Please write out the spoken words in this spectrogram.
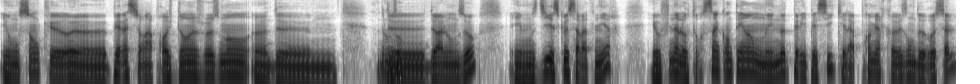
Et on sent que euh, Perez se rapproche dangereusement euh, de, D'Alonso. de, de Alonso. Et on se dit, est-ce que ça va tenir? Et au final, au tour 51, on a une autre péripétie qui est la première crevaison de Russell.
